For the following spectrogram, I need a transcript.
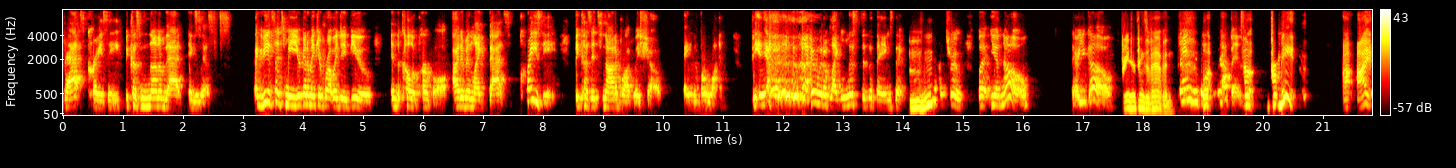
that's crazy because none of that exists. Like if you had said to me, you're going to make your Broadway debut in the color purple, I'd have been like, that's crazy because it's not a Broadway show. A number one. I would have like listed the things that mm-hmm. are true. But you know, there you go. Stranger things have happened. Stranger things well, have happened. So for me, I I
